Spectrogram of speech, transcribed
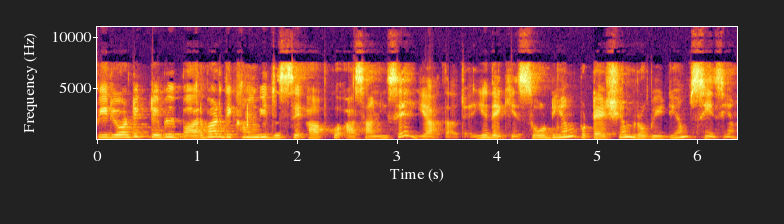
पीरियोडिक टेबल बार बार दिखाऊँगी, जिससे आपको आसानी से याद आ जाए। ये देखिए, सोडियम, पोटेशियम, रुबीडियम, सीजियम।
